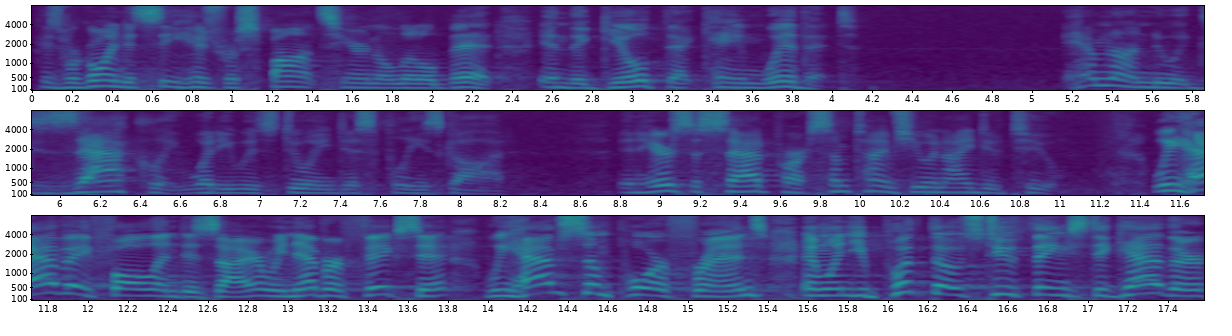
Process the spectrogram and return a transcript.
because we're going to see his response here in a little bit in the guilt that came with it. Amnon knew exactly what he was doing displeased God. And here's the sad part sometimes you and I do too. We have a fallen desire, we never fix it. We have some poor friends, and when you put those two things together,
